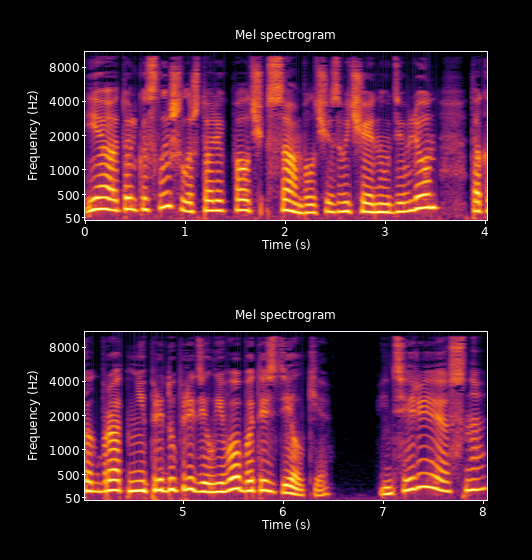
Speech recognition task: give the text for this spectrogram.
Я только слышала, что Олег Павлович сам был чрезвычайно удивлен, так как брат не предупредил его об этой сделке. Интересно.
